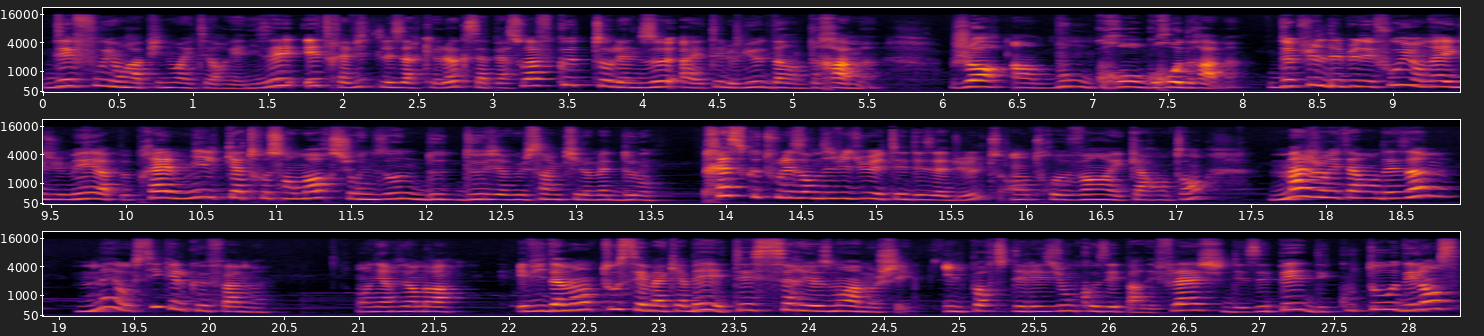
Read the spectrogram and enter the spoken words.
Des fouilles ont rapidement été organisées et très vite les archéologues s'aperçoivent que Tollense a été le lieu d'un drame. Genre un bon gros gros drame. Depuis le début des fouilles, on a exhumé à peu près 1400 morts sur une zone de 2,5 km de long. Presque tous les individus étaient des adultes, entre 20 et 40 ans, majoritairement des hommes, mais aussi quelques femmes. On y reviendra. Évidemment, tous ces macabées étaient sérieusement amochés. Ils portent des lésions causées par des flèches, des épées, des couteaux, des lances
